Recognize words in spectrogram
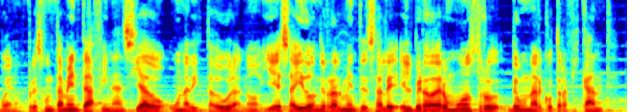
bueno, presuntamente ha financiado una dictadura, ¿no? Y es ahí donde realmente sale el verdadero monstruo de un narcotraficante.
